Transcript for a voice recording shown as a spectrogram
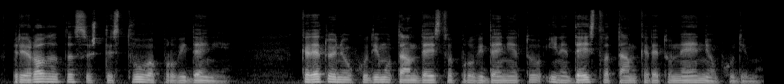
В природата съществува провидение. Където е необходимо, там действа провидението и не действа там, където не е необходимо.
